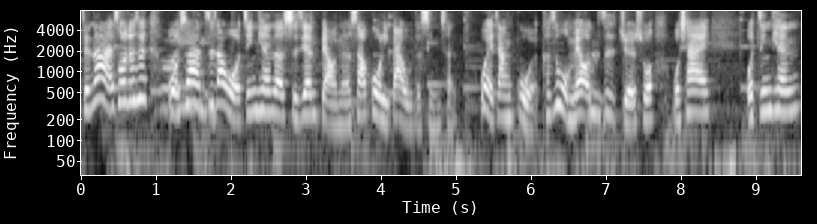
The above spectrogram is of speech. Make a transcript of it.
简单来说，就是我虽然知道我今天的时间表呢是要过礼拜五的行程，我也这样过了，可是我没有自觉说我现在我今天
